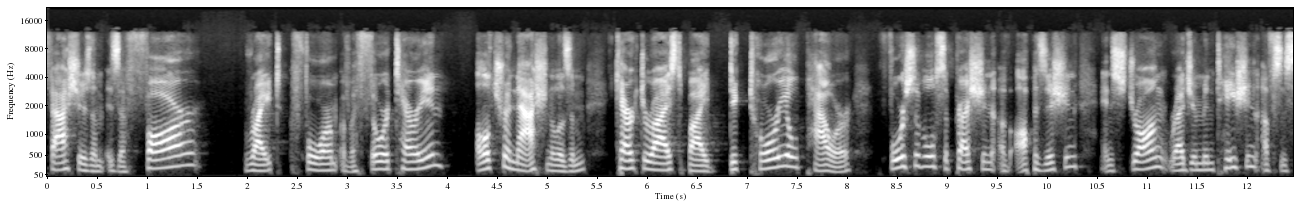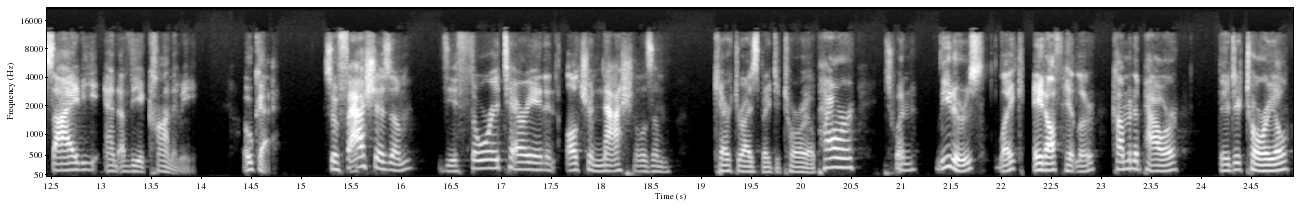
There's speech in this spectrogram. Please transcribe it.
fascism is a far right form of authoritarian ultra nationalism characterized by dictatorial power forcible suppression of opposition, and strong regimentation of society and of the economy. Okay, so fascism, the authoritarian and ultra nationalism characterized by dictatorial power, is when leaders like Adolf Hitler come into power, they're dictatorial,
